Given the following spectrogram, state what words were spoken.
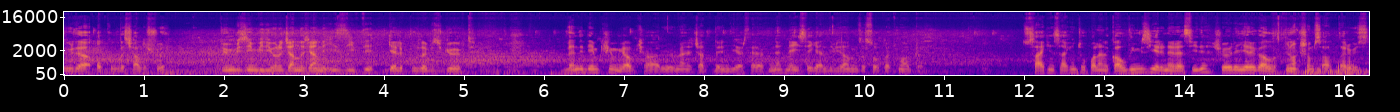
Burada okulda çalışıyor. Dün bizim videonu canlı canlı izleyip de gelip burada bizi gördü. Ben de dedim kim ya çağırıyor beni caddenin diğer tarafından. Neyse geldi biz yanımıza sohbet muhabbet. Sakin sakin toparlandık. Kaldığımız yeri neresiydi? Şöyle yere kaldık dün akşam saatleri biz.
